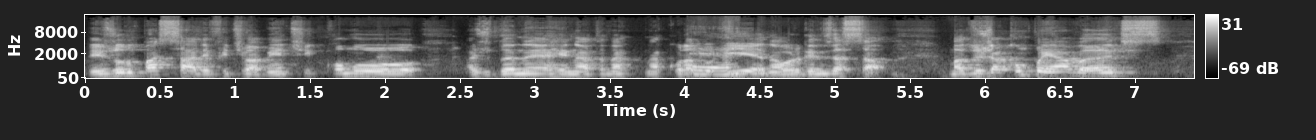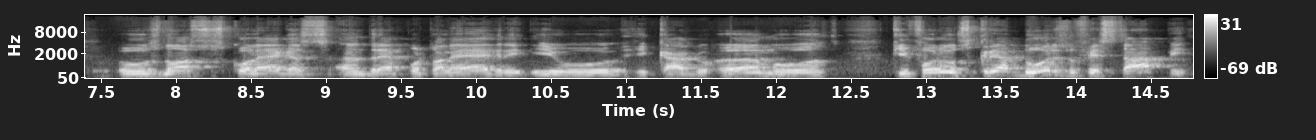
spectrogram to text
desde o ano passado, efetivamente, como ajudando a Renata na, na curadoria, é. na organização. Mas eu já acompanhava antes os nossos colegas André Porto Alegre e o Ricardo Ramos, que foram os criadores do Festap,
